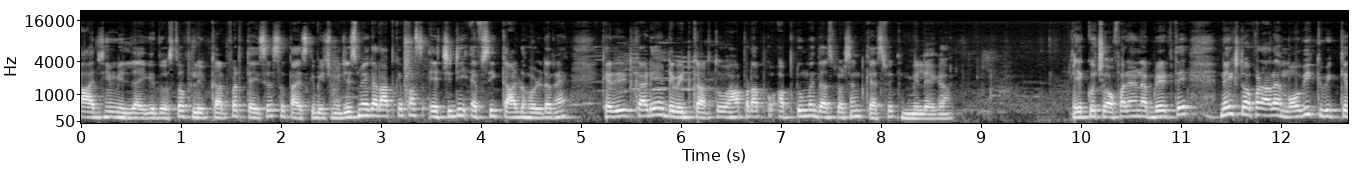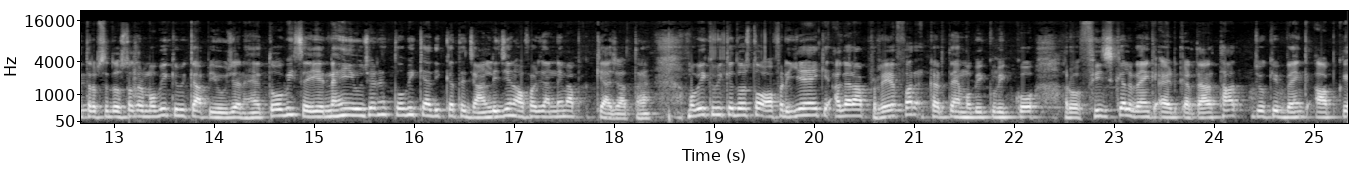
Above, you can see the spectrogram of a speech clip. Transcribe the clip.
आज ही मिल जाएगी दोस्तों, फ्लिपकार्ट पर तेईस से सत्ताईस के बीच में, जिसमें अगर आपके पास HDFC कार्ड होल्डर हैं, क्रेडिट कार्ड या डेबिट कार्ड तो वहाँ पर आपको अप टू में दस परसेंट कैशबैक मिलेगा। ये कुछ ऑफ़र एंड अपडेट थे। नेक्स्ट ऑफ़र आ रहा है मोबी क्विक की तरफ़ से दोस्तों, अगर मोबी क्विक आप यूज़र हैं तो भी सही है। नहीं यूज़र हैं तो भी क्या दिक्कत है? जान लीजिए ऑफ़र जानने में आपका क्या जाता है। मोबी क्विक के दोस्तों ऑफ़र ये है कि अगर आप रेफर करते हैं मोबी क्विक को और वो फ़िज़िकल बैंक ऐड करता है, अर्थात जो कि बैंक आपके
